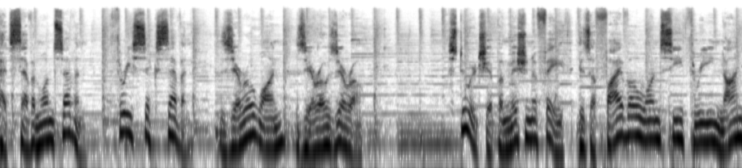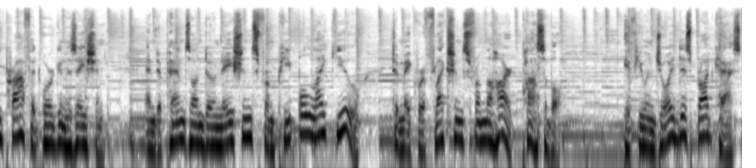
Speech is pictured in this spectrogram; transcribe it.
at 717 367 0100. Stewardship, a Mission of Faith, is a 501c3 nonprofit organization and depends on donations from people like you to make Reflections from the Heart possible. If you enjoyed this broadcast,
